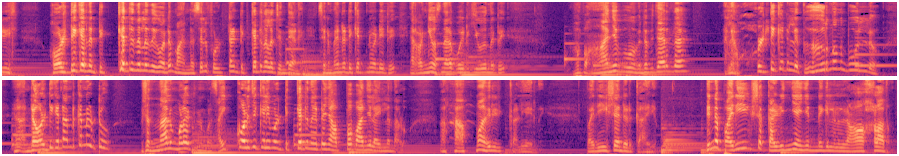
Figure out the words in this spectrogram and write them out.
ഹോൾ ടിക്കറ്റ് ടിക്കറ്റ് എന്നുള്ളത് എന്റെ മനസ്സിൽ ഫുൾ ടൈം ടിക്കറ്റ് എന്നുള്ള ചിന്തയാണ്. സിനിമേന്റെ ടിക്കറ്റിന് വേണ്ടിയിട്ട് ഇറങ്ങി ദിവസം പോയിട്ട് ക്യൂ നിന്നിട്ട് അപ്പോൾ പാഞ്ഞ് പോവും. എന്റെ വിചാരം എന്താ? അല്ല ഹോൾ ടിക്കറ്റ് അല്ലേ? തീർന്നൊന്നും പോവില്ലല്ലോ. എന്റെ ഹോൾ ടിക്കറ്റ് അനക്ക് തന്നെ കിട്ടും. പക്ഷെ എന്നാലും നമ്മളെ സൈക്കോളജിക്കലി നമ്മൾ ടിക്കറ്റ് നീട്ടി കഴിഞ്ഞാൽ അപ്പം പാഞ്ഞ് ലൈനിലെന്നാളൂ അമ്മാതിരി കളിയായിരുന്നു. പരീക്ഷേന്റെ ഒരു കാര്യം. പിന്നെ പരീക്ഷ കഴിഞ്ഞ് കഴിഞ്ഞിട്ടുണ്ടെങ്കിൽ ഒരു ആഹ്ലാദം.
